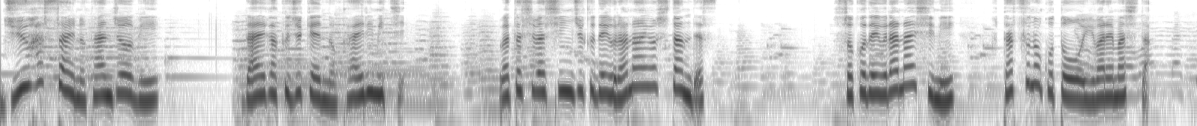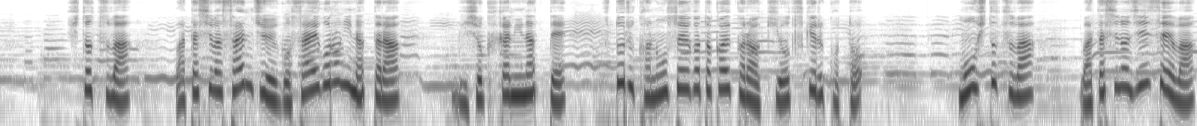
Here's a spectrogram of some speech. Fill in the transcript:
18歳の誕生日、大学受験の帰り道、私は新宿で占いをしたんです。そこで占い師に2つのことを言われました。一つは、私は35歳頃になったら美食家になって太る可能性が高いから気をつけること。もう一つは、私の人生は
